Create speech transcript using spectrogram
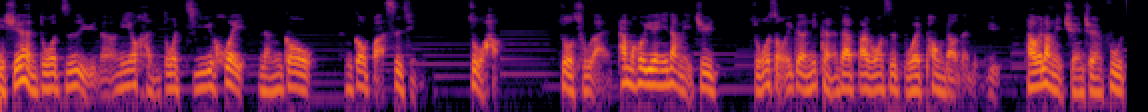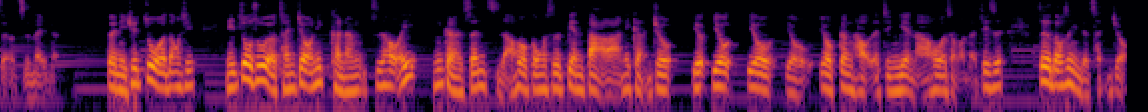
你学很多之余呢，你有很多机会能够能够把事情做好做出来，他们会愿意让你去着手一个你可能在大公司不会碰到的领域，他会让你全权负责之类的。对你去做的东西，你做出有成就，你可能之后，哎，你可能升职啊，或公司变大啦，你可能就又又又有又更好的经验啊，或者什么的。其实这个都是你的成就。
